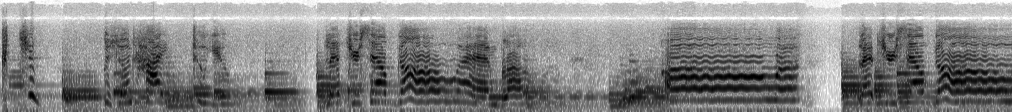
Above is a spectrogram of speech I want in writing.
ka-choo, gesundheit to you. Let yourself go and blow. Oh, let yourself go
